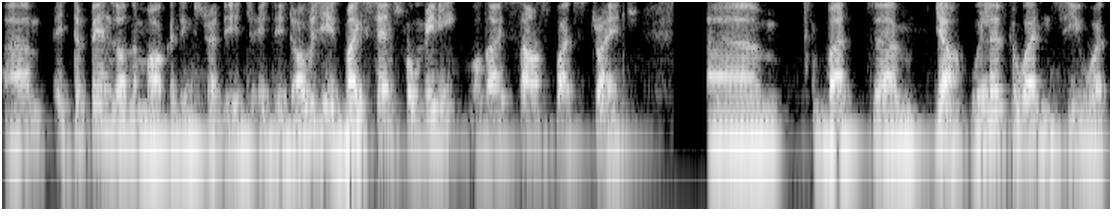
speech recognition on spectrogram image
Um, it depends on the marketing strategy. It, it, it, obviously it makes sense for Mini, although it sounds quite strange. Um, but um, yeah, we'll have to wait and see what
